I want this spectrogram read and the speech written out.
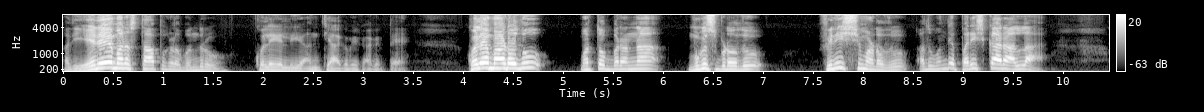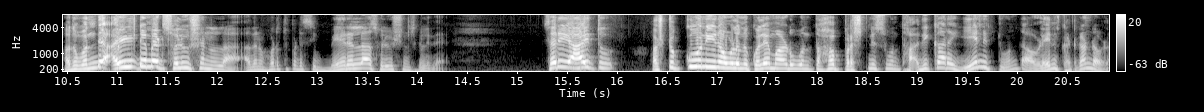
ಅದು ಏನೇ ಮನಸ್ತಾಪಗಳು ಬಂದರೂ ಕೊಲೆಯಲ್ಲಿ ಅಂತ್ಯ ಆಗಬೇಕಾಗತ್ತೆ. ಕೊಲೆ ಮಾಡೋದು ಮತ್ತೊಬ್ಬರನ್ನು ಮುಗಿಸ್ಬಿಡೋದು ಫಿನಿಶ್ ಮಾಡೋದು, ಅದು ಒಂದೇ ಪರಿಷ್ಕಾರ ಅಲ್ಲ. ಅದು ಒಂದೇ ಅಲ್ಟಿಮೇಟ್ ಸೊಲ್ಯೂಷನ್ ಅಲ್ಲ. ಅದನ್ನು ಹೊರತುಪಡಿಸಿ ಬೇರೆಲ್ಲ ಸೊಲ್ಯೂಷನ್ಸ್ಗಳಿದೆ ಸರಿ, ಆಯಿತು. ಅಷ್ಟಕ್ಕೂ ನೀನು ಅವಳನ್ನು ಕೊಲೆ ಮಾಡುವಂತಹ, ಪ್ರಶ್ನಿಸುವಂತಹ ಅಧಿಕಾರ ಏನಿತ್ತು ಅಂತ ಅವಳೇನು ಕಟ್ಕೊಂಡವಳ?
